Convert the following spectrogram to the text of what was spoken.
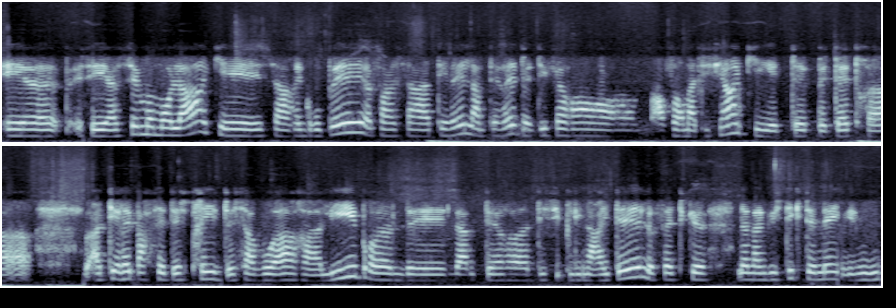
Et euh, c'est à ce moment-là que ça a regroupé, enfin ça a attiré l'intérêt de différents informaticiens qui étaient peut-être euh, attirés par cet esprit de savoir euh, libre, l'interdisciplinarité, le fait que la linguistique tenait une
